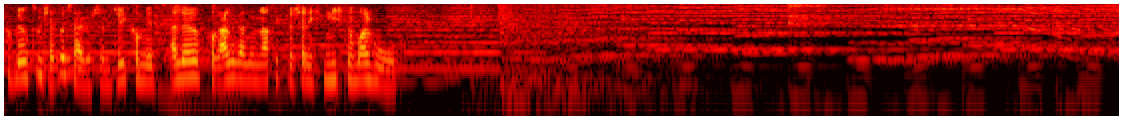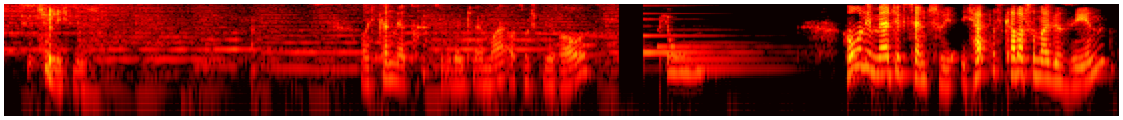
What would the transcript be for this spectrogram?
Verbindung zum Chat wird hergestellt. Natürlich kommen jetzt alle vorangegangenen Nachrichten wahrscheinlich nicht nochmal hoch. Natürlich nicht. Aber ich kann mir trotzdem eventuell mal aus dem Spiel raus. Pium. Holy Magic Century. Ich habe das Cover schon mal gesehen.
